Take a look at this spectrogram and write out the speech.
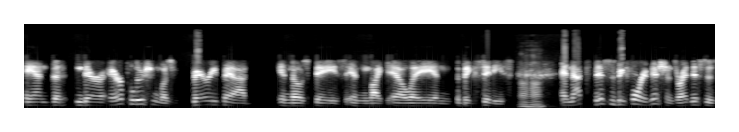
and the, their air pollution was very bad in those days in like LA and the big cities. Uh huh. And that's this is before emissions, right? This is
